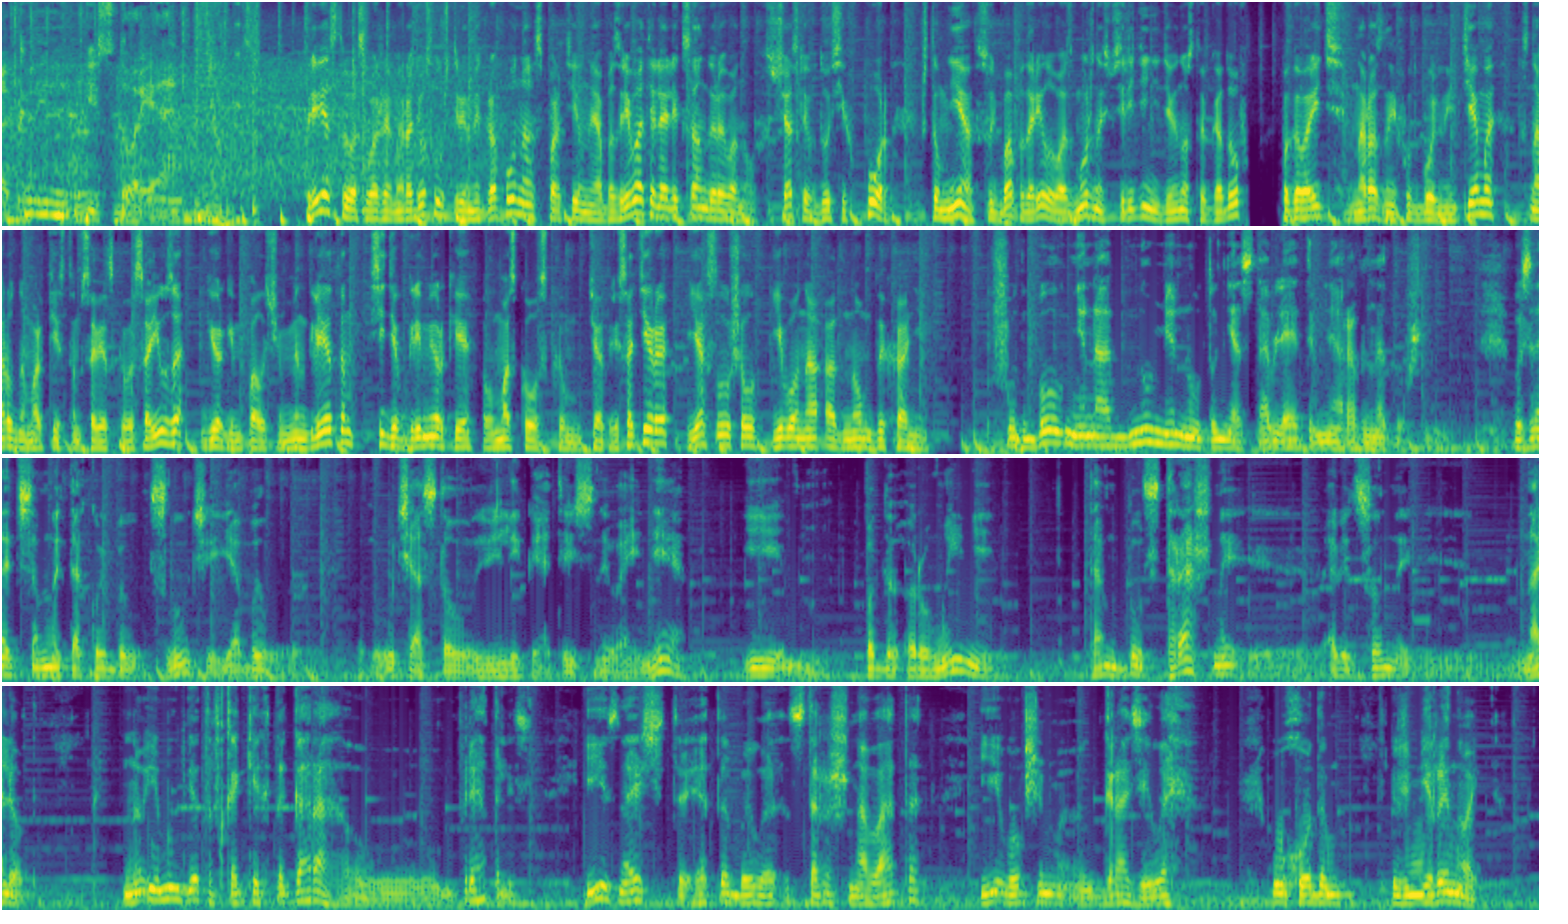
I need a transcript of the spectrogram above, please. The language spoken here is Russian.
Такая история. Приветствую вас, уважаемые радиослушатели. У микрофона спортивный обозреватель Александр Иванов. Счастлив до сих пор, что мне судьба подарила возможность в середине 90-х годов поговорить на разные футбольные темы с народным артистом Советского Союза Георгием Павловичем Менглетом. Сидя в гримерке в Московском театре сатиры, я слушал его на одном дыхании. Футбол ни на одну минуту не оставляет меня равнодушным. Вы знаете, со мной такой был случай. Я был, участвовал в Великой Отечественной войне, и под Румынией там был страшный э, авиационный э, налет. Ну и мы где-то в каких-то горах э, прятались. И, значит, это было страшновато и, в общем, грозило уходом в мир иной.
